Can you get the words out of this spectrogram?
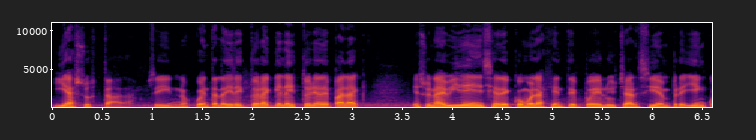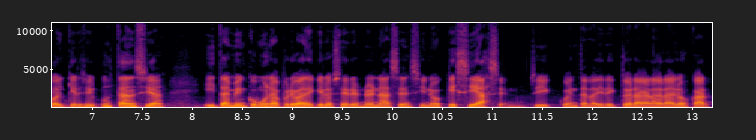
y asustada. ¿sí? Nos cuenta la directora que la historia de Palak es una evidencia de cómo la gente puede luchar siempre y en cualquier circunstancia y también como una prueba de que los seres no nacen sino que se hacen. ¿sí? Cuenta la directora ganadora del Oscar,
